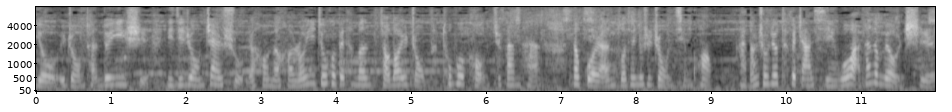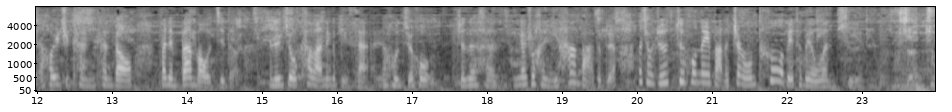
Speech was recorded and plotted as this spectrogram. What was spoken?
有一种团队意识以及这种战术，然后呢，很容易就会被他们找到一种突破口去翻盘。那果然昨天就是这种情况。哎，当时我觉得特别扎心，我晚饭都没有吃，然后一直看看到八点半吧，我记得，反正就看完那个比赛，然后最后真的很应该说很遗憾吧，对不对？而且我觉得最后那一把的阵容特别特别有问题。就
